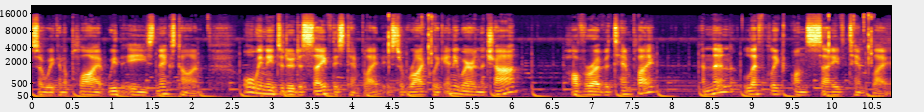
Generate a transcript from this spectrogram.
so we can apply it with ease next time. All we need to do to save this template is to right click anywhere in the chart, hover over template, and then left click on save template.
